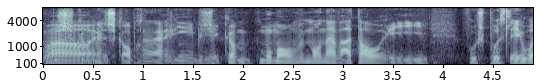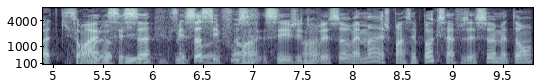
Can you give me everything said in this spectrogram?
moi, je, ouais. je comprends rien. Puis j'ai comme. Moi, mon, mon avatar, il faut que je pousse les watts qui sont Ouais, là. c'est ça. Mais ça, c'est fou. Ouais. J'ai Ouais. trouvé ça vraiment. Je pensais pas que ça faisait ça. Mettons,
